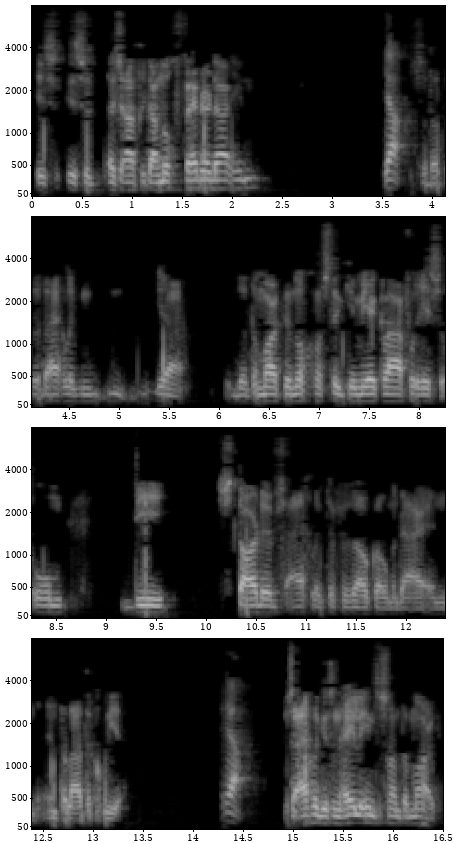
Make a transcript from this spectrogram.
is, is, het, is Afrika nog verder daarin? Ja. Zodat het eigenlijk, ja, dat de markt er nog een stukje meer klaar voor is om die start-ups eigenlijk te verwelkomen daar en, en te laten groeien. Ja. Dus eigenlijk is het een hele interessante markt.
